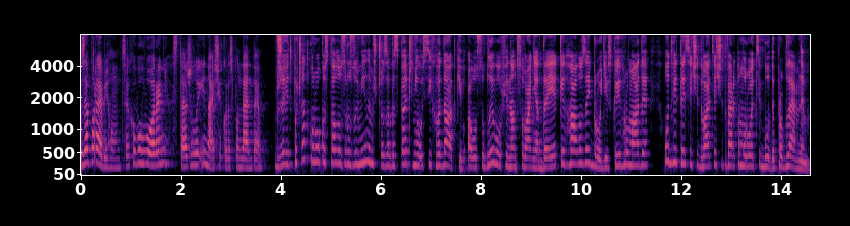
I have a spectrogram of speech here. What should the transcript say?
За перебігом цих обговорень стежили і наші кореспонденти. Вже від початку року стало зрозумілим, що забезпечення усіх видатків, а особливо фінансування деяких галузей Бродівської громади у 2024 році буде проблемним.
